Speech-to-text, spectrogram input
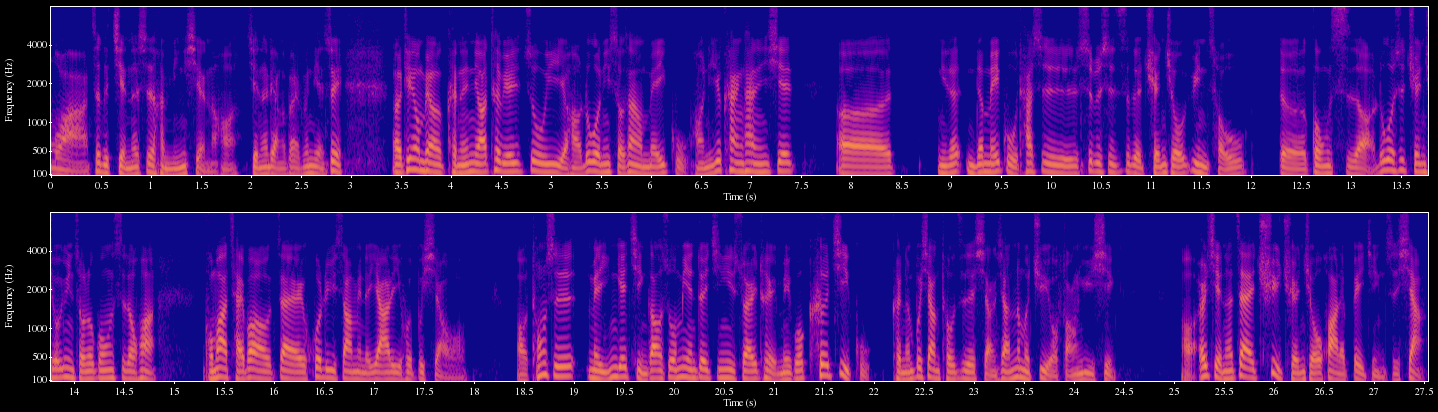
哇，这个减的是很明显了哈，减了两个百分点，所以呃，听众朋友可能你要特别注意哈，如果你手上有美股哈，你就看看一些呃，你的你的美股它是是不是这个全球运筹的公司啊？如果是全球运筹的公司的话，恐怕财报在汇率上面的压力会不小哦。哦，同时美银也警告说，面对经济衰退，美国科技股可能不像投资者想象那么具有防御性哦，而且呢，在去全球化的背景之下。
